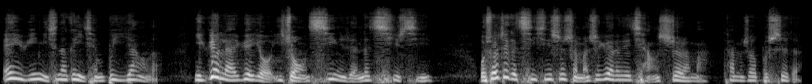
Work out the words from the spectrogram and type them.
哎，雨音，你现在跟以前不一样了，你越来越有一种吸引人的气息。”我说：“这个气息是什么？是越来越强势了吗？”他们说：“不是的，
